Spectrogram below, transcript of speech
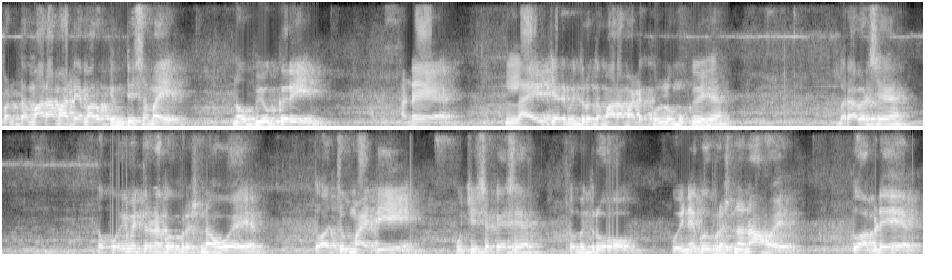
પણ તમારા માટે મારો કિંમતી સમયનો ઉપયોગ કરી અને લાઈવ ચેટ મિત્રો તમારા માટે ખુલ્લું મૂક્યું છે. બરાબર છે? તો કોઈ મિત્રને કોઈ પ્રશ્ન હોય તો અચૂક માહિતી પૂછી શકે છે. તો મિત્રો, કોઈને કોઈ પ્રશ્ન ના હોય તો આપણે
